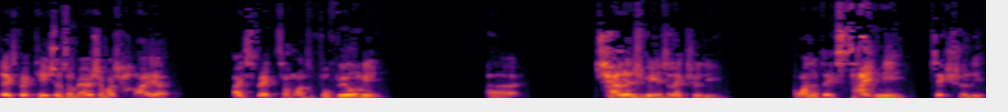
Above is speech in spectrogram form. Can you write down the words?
the expectations of marriage are much higher. I expect someone to fulfill me, uh, challenge me intellectually, I want them to excite me sexually.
